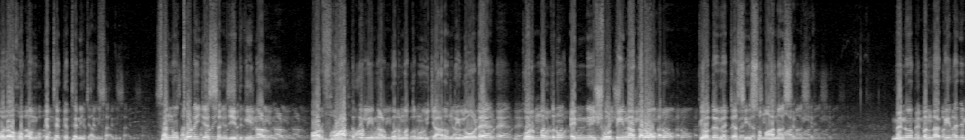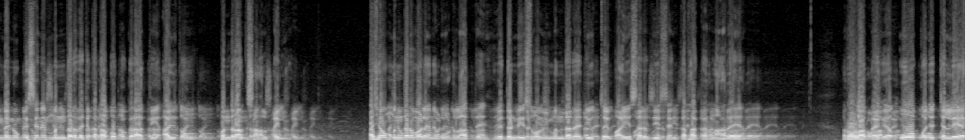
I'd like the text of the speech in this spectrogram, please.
ਉਹਦਾ ਹੁਕਮ ਕਿੱਥੇ ਕਿੱਥੇ ਨਹੀਂ ਚੱਲ ਸਕਦਾ। ਸਾਨੂੰ ਥੋੜੀ ਜਿਹੀ ਸੰਜੀਦਗੀ ਨਾਲ ਔਰ ਫਰਾਕ ਦਿਲੀ ਨਾਲ ਗੁਰਮਤ ਨੂੰ ਵਿਚਾਰਨ ਦੀ ਲੋੜ ਹੈ। ਗੁਰਮਤ ਨੂੰ ਇੰਨੀ ਛੋਟੀ ਨਾ ਕਰੋ ਕਿ ਉਹਦੇ ਵਿੱਚ ਅਸੀਂ ਸਮਾ ਨਾ ਸਕੀਏ। ਮੈਨੂੰ ਇੱਕ ਬੰਦਾ ਕਹਿੰਦਾ ਜੀ, ਮੈਨੂੰ ਕਿਸੇ ਨੇ ਮੰਦਰ ਵਿੱਚ ਕਥਾ ਬੁੱਕ ਕਰਾਤੀ ਅੱਜ ਤੋਂ 15 ਸਾਲ ਪਹਿਲਾਂ। ਅੱਛਾ ਉਹ ਮੰਦਰ ਵਾਲਿਆਂ ਨੇ ਬੋਰਡ ਲਾਤੇ। ਵੇ ਦੰਡੀ ਸਵਾਮੀ ਮੰਦਰ ਹੈ ਜੀ ਉੱਥੇ ਭਾਈ ਸਰਬਜੀਤ ਸਿੰਘ ਕਥਾ ਕਰਨ ਆ ਰਹੇ ਆ। ਰੌਲਾ ਪੈ ਗਿਆ। ਉਹ ਕੁਝ ਚੱਲਿਆ।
